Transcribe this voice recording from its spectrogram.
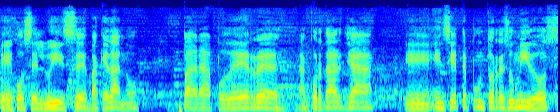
eh, José Luis eh, Baquedano, para poder acordar ya en siete puntos resumidos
